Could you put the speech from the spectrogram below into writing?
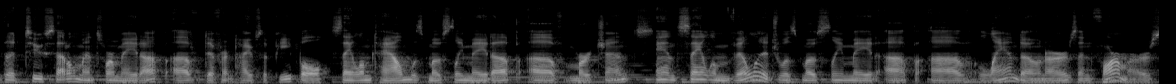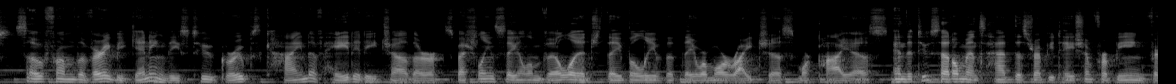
the two settlements were made up of different types of people. Salem Town was mostly made up of merchants, and Salem Village was mostly made up of landowners and farmers. So, from the very beginning, these two groups kind of hated each other, especially in Salem Village. They believed that they were more righteous, more pious, and the two settlements had this reputation for being very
